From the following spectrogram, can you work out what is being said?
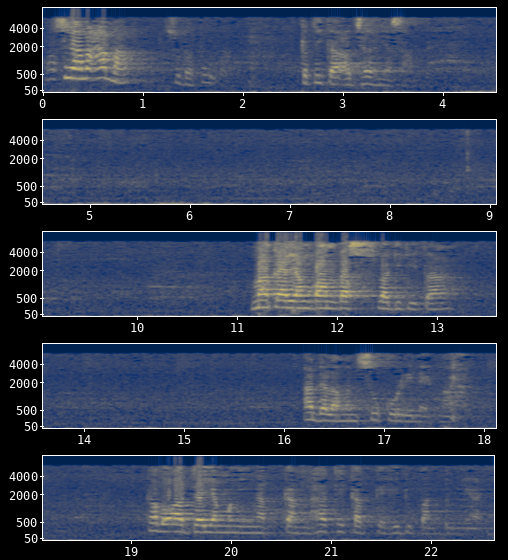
Masih anak-anak, sudah pulang. Ketika ajalnya sampai. Maka yang pantas bagi kita adalah mensyukuri nikmat. Kalau ada yang mengingatkan hakikat kehidupan dunia ini.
